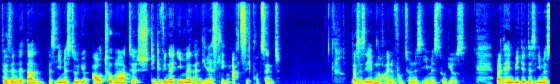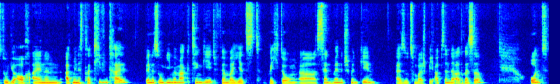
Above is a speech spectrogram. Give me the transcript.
versendet dann das E-Mail Studio automatisch die Gewinner-E-Mail an die restlichen 80%. Das ist eben noch eine Funktion des E-Mail Studios. Weiterhin bietet das E-Mail Studio auch einen administrativen Teil, wenn es um E-Mail-Marketing geht, wenn wir jetzt Richtung äh, Send-Management gehen, also zum Beispiel Absenderadresse. Und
